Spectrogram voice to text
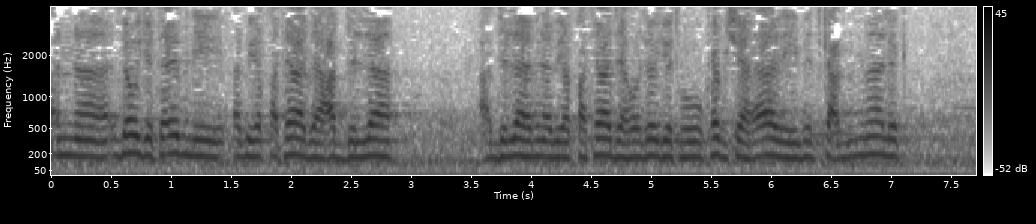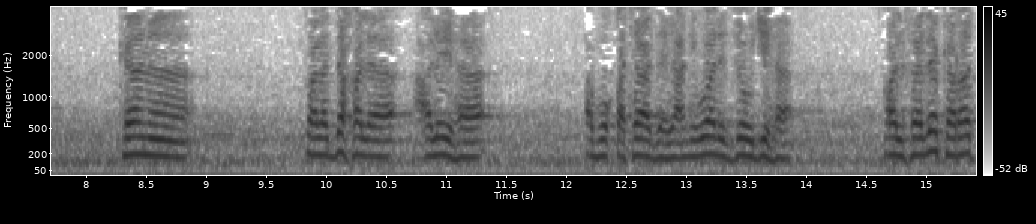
أن زوجة ابن أبي قتادة عبد الله عبد الله بن أبي قتادة وزوجته كبشة هذه بنت كعب بن مالك كان قالت دخل عليها أبو قتادة يعني والد زوجها. قال فذكرت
